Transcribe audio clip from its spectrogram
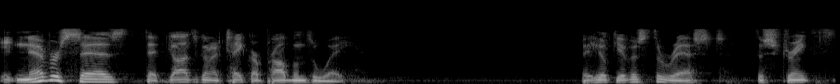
It never says that God's going to take our problems away but He'll give us the rest, the strength,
